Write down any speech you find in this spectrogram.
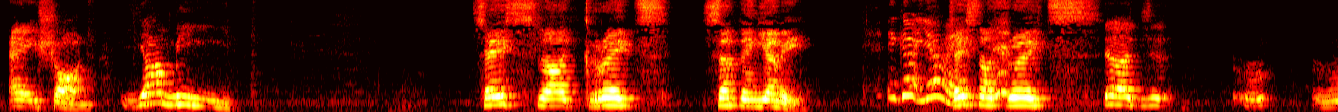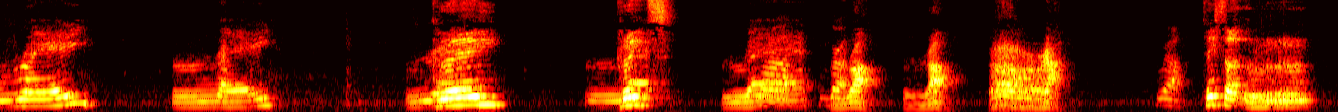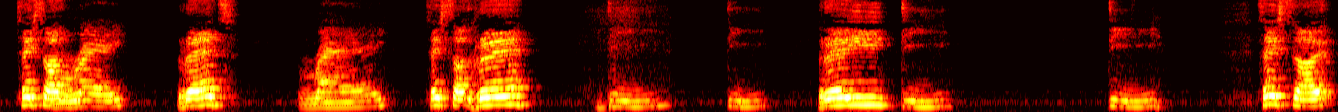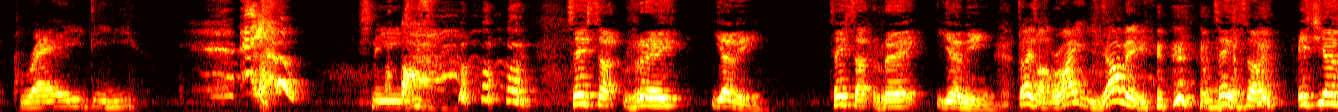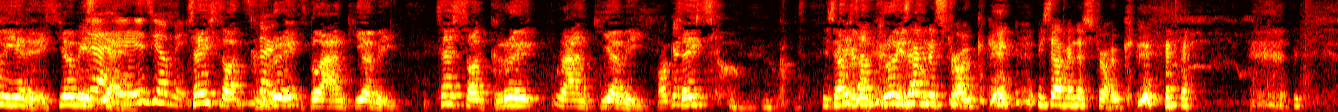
Yummy. Tastes like great something yummy. It got yummy. Tastes like great. Uh, ray. Ray. Grey. Great. Ra. Ra. Ra. Ra. Ra. Raw. Tastes like. r- Tastes like Ray. Red. Ray. Tastes like rare. D. D. Ray. D. D. Tastes like. Ray. D. Sneeze. Tastes like ray yummy. Tastes like ray yummy. Tastes like right yummy. Tastes like. It's yummy in it. It's yummy yeah, at it is yummy. Tastes like It's great blank yummy. Tastes like great blank yummy. Okay. Tastes. He's having, Tastes like a, grape. he's having a stroke. he's having a stroke.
